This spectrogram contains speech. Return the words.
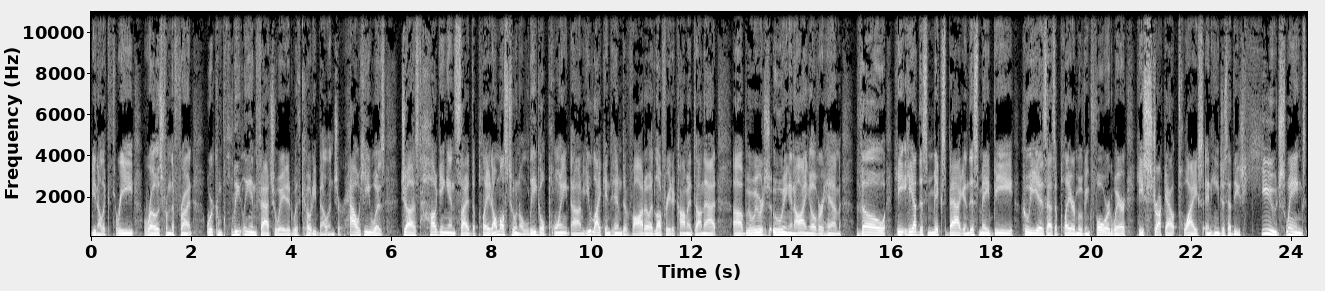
you know like three rows from the front were completely infatuated with Cody Bellinger. How he was just hugging inside the plate, almost to an illegal point. Um, you likened him to Votto. I'd love for you to comment on that. Uh, but we were just oohing and awing over him, though he, he had this mixed bag, and this may be who he is as a player moving forward, where he struck out twice and he just had these huge swings,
